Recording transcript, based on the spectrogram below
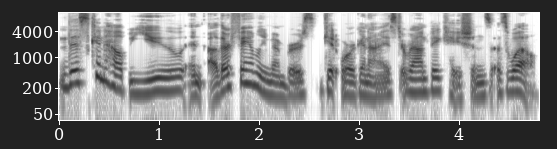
This can help you and other family members get organized around vacations as well.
